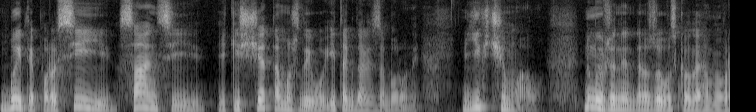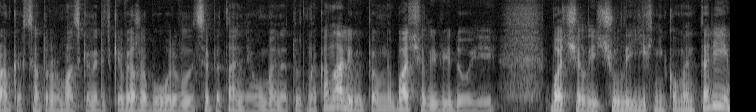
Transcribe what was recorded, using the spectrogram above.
бити по Росії, санкції, які ще там можливо, і так далі заборони. Їх чимало. Ну, ми вже неодноразово з колегами в рамках Центру громадської аналітики вежа обговорювали це питання у мене тут на каналі. Ви, певне, бачили відео і бачили і чули їхні коментарі.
